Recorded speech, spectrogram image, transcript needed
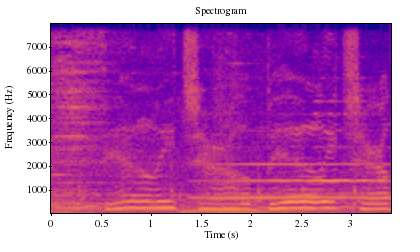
Silly churl, Billy churl.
